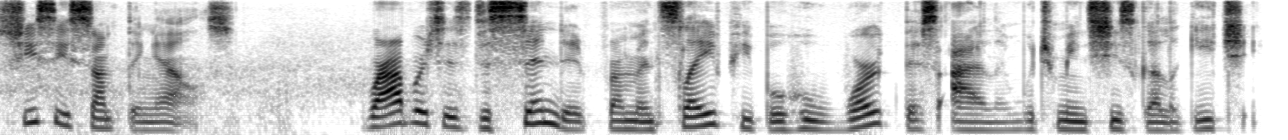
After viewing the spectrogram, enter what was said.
She sees something else. Roberts is descended from enslaved people who worked this island, which means she's Gullah Geechee.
